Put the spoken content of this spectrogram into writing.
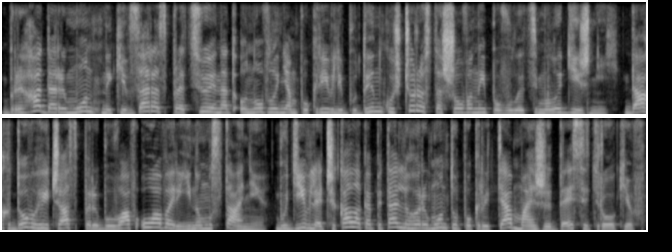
Бригада ремонтників зараз працює над оновленням покрівлі будинку, що розташований по вулиці Молодіжній. Дах довгий час перебував у аварійному стані. Будівля чекала капітального ремонту покриття майже 10 років.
